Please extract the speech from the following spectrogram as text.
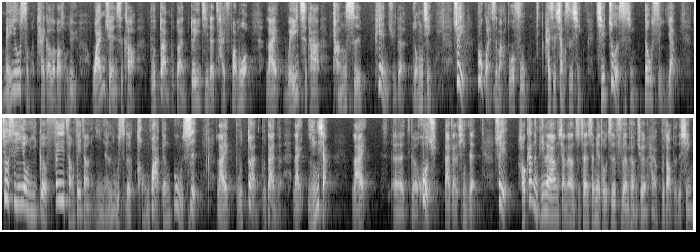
没有什么太高的报酬率，完全是靠。不断不断堆积的财富泡沫来维持它庞氏骗局的融景，所以不管是马多夫还是向思行，其实做事情都是一样，就是用一个非常非常引人入胜的童话跟故事，来不断不断的来影响，来呃这个获取大家的信任。所以好看的评量、响亮的支撑、神秘投资、富人朋友圈，还有不道德的心，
